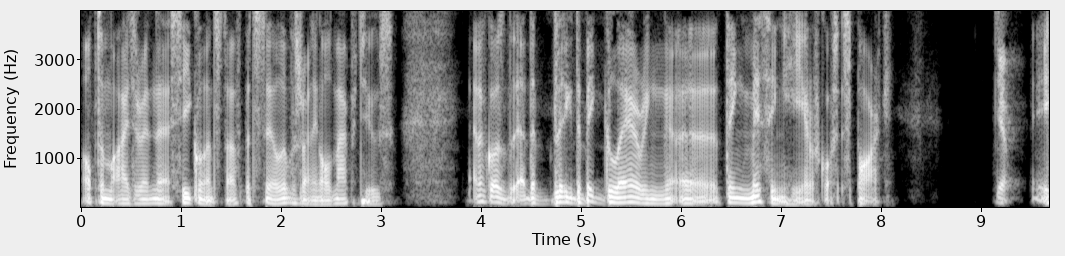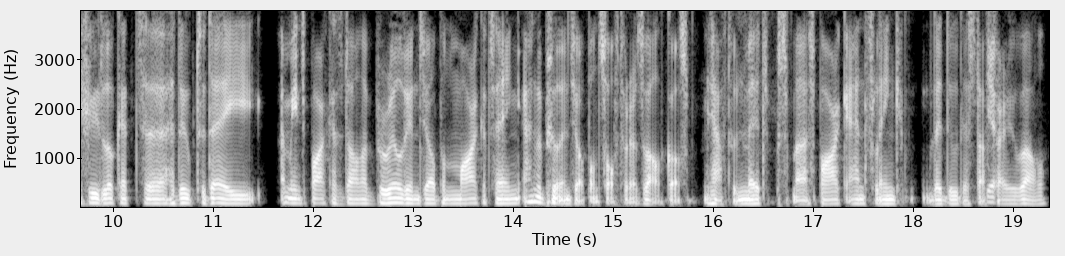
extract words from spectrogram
optimizer in uh, SQL and stuff, but still, it was running old MapReduce. And of course, the, the big, the big glaring uh, thing missing here, of course, is Spark. Yep. If you look at uh, Hadoop today, I mean, Spark has done a brilliant job on marketing and a brilliant job on software as well. Because you have to admit, uh, Spark and Flink they do their stuff Yep. very well.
